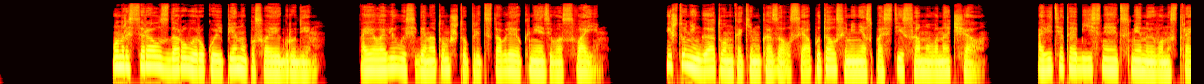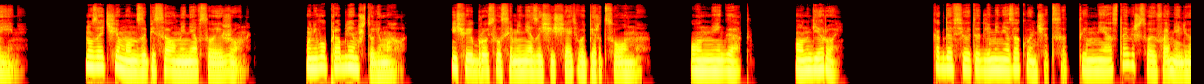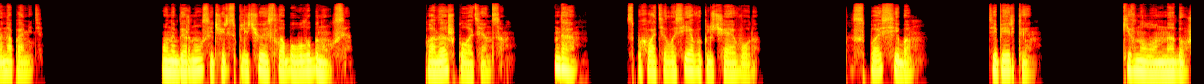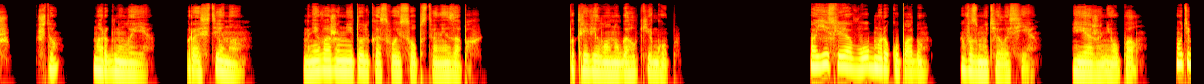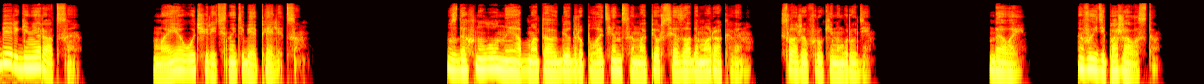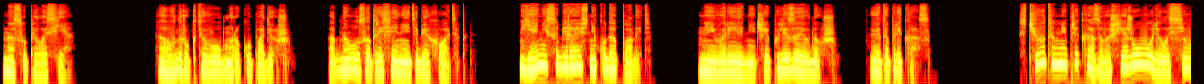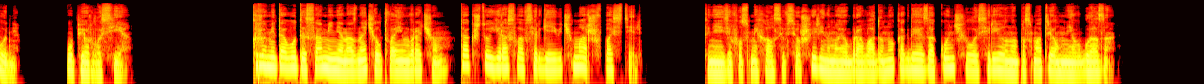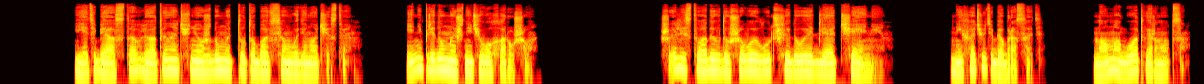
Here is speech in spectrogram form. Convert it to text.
Он растирал здоровой рукой пену по своей груди, а я ловила себя на том, что представляю Князева своим. И что не гад он каким казался, а пытался меня спасти с самого начала. А ведь это объясняет смену его настроений. Но зачем он записал меня в свои жены? У него проблем, что ли, мало? Еще и бросился меня защищать в операционную. Он не гад. Он герой. Когда все это для меня закончится, ты мне оставишь свою фамилию на память? Он обернулся через плечо и слабо улыбнулся. «Подашь полотенце?» «Да», — спохватилась я, выключая воду. «Спасибо. Теперь ты». Кивнул он на душ. «Что?» — моргнула я. «Прости, но мне важен не только свой собственный запах». Покривил он уголки губ. «А если я в обморок упаду?» — возмутилась я. «Я же не упал. У тебя регенерация. Моя очередь на тебя пялится. Вздохнул он и, обмотав бедра полотенцем, оперся задом о раковину, сложив руки на груди. «Давай, выйди, пожалуйста», — насупилась я. «А вдруг ты в обморок упадешь? Одного сотрясения тебе хватит. Я не собираюсь никуда падать. Не вредничай, полезай в душ. Это приказ». «С чего ты мне приказываешь? Я же уволилась сегодня», — уперлась я. Кроме того, ты сам меня назначил твоим врачом, так что, Ярослав Сергеевич, марш в постель. Князев усмехался все шире на мою браваду, но когда я закончила, серьезно посмотрел мне в глаза. «Я тебя оставлю, а ты начнешь думать тут обо всем в одиночестве. И не придумаешь ничего хорошего. Шелест воды в душевой — лучший дуэт для отчаяния. Не хочу тебя бросать, но могу отвернуться.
